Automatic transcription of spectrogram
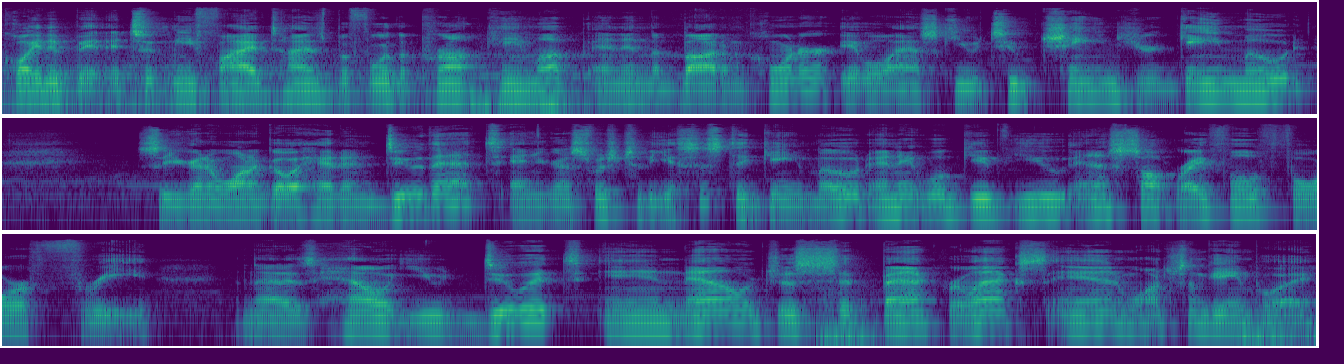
Quite a bit. It took me five times before the prompt came up, and in the bottom corner it will ask you to change your game mode. So you're going to want to go ahead and do that, and you're going to switch to the assisted game mode, and it will give you an assault rifle for free. And that is how you do it. And now just sit back, relax, and watch some gameplay.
